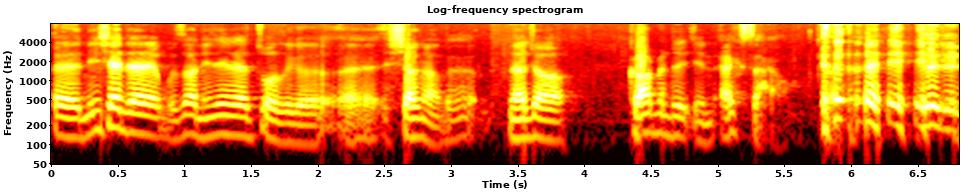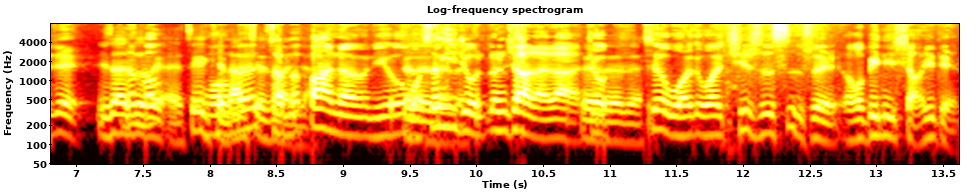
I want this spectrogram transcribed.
呃，您现在我知道您现在做这个呃香港的那叫 Government in Exile，对对 对，你在这个这个给大家介绍，怎么办呢？你我生意就扔下来了，对对对，就这我我七十四岁，我比你小一点，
